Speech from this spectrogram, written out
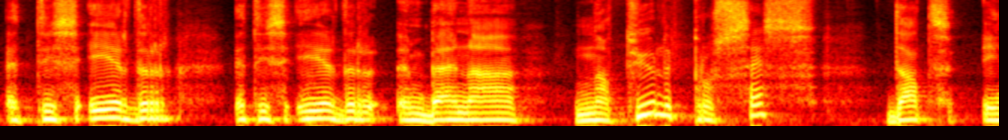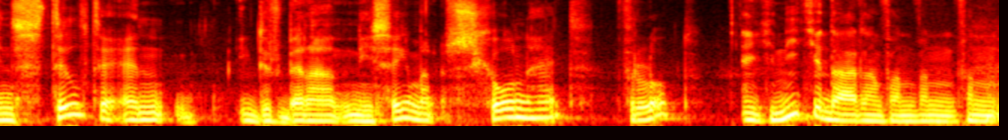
het, is eerder, het is eerder een bijna natuurlijk proces dat in stilte en, ik durf bijna niet zeggen, maar schoonheid verloopt. En geniet je daar dan van, van, van,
